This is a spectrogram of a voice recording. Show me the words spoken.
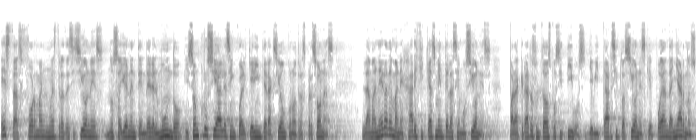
Estas forman nuestras decisiones, nos ayudan a entender el mundo y son cruciales en cualquier interacción con otras personas. La manera de manejar eficazmente las emociones para crear resultados positivos y evitar situaciones que puedan dañarnos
